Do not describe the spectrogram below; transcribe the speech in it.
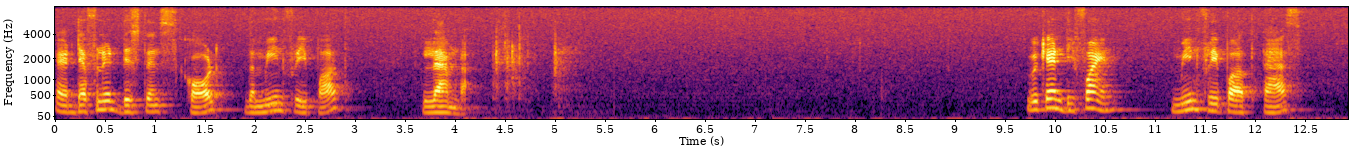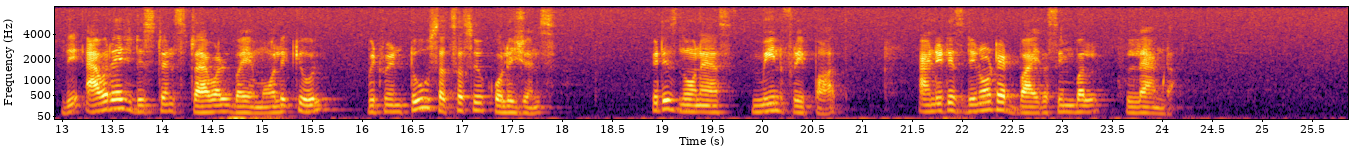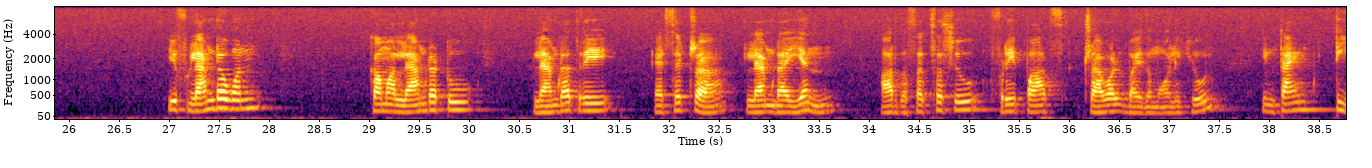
a definite distance called the mean free path lambda. We can define mean free path as the average distance traveled by a molecule between two successive collisions. It is known as mean free path and it is denoted by the symbol lambda. If lambda 1 comma lambda 2 lambda 3 etc lambda n are the successive free paths traveled by the molecule in time t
